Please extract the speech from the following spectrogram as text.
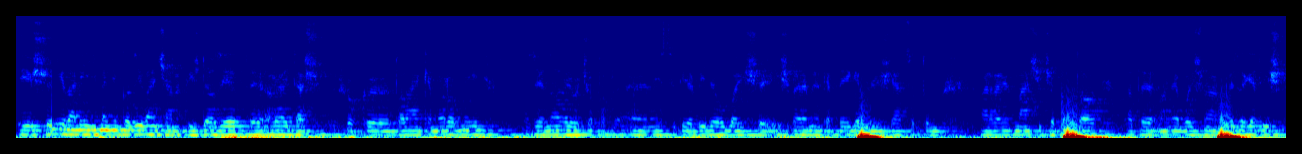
És nyilván így megyünk az Iváncsának is, de azért a rajtások talán kell maradni. Azért nagyon jó csapat, néztük a videóban is, ismerem őket régebben is játszottunk már velük másik csapattal, tehát nagyjából ismerem a közeget is.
